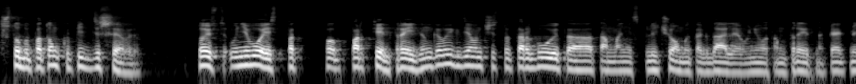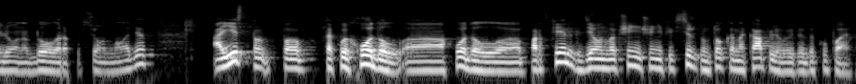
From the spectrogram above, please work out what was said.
чтобы потом купить дешевле. То есть у него есть портфель трейдинговый, где он чисто торгует, а там они с плечом и так далее. У него там трейд на 5 миллионов долларов, и все, он молодец. А есть по, по, такой ходл, а, ходл а, портфель, где он вообще ничего не фиксирует, он только накапливает и докупает.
